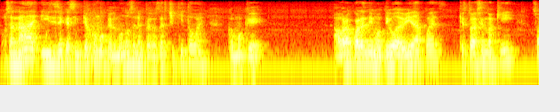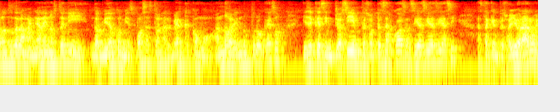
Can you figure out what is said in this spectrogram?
O sea, nada. Y dice que sintió como que el mundo se le empezó a hacer chiquito, güey. Como que, ahora cuál es mi motivo de vida, pues. ¿Qué estoy haciendo aquí? Son las 2 de la mañana y no estoy ni dormido con mi esposa, estoy en la alberca como ando valiendo puro queso. Dice que sintió así, empezó a pensar cosas así, así, así, así, hasta que empezó a llorar, güey.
